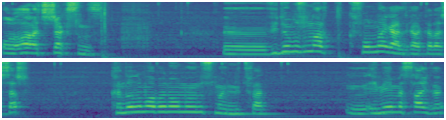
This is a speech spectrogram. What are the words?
odalar açacaksınız. Ee, videomuzun artık sonuna geldik arkadaşlar. Kanalıma abone olmayı unutmayın lütfen. Ee, emeğime saygı.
